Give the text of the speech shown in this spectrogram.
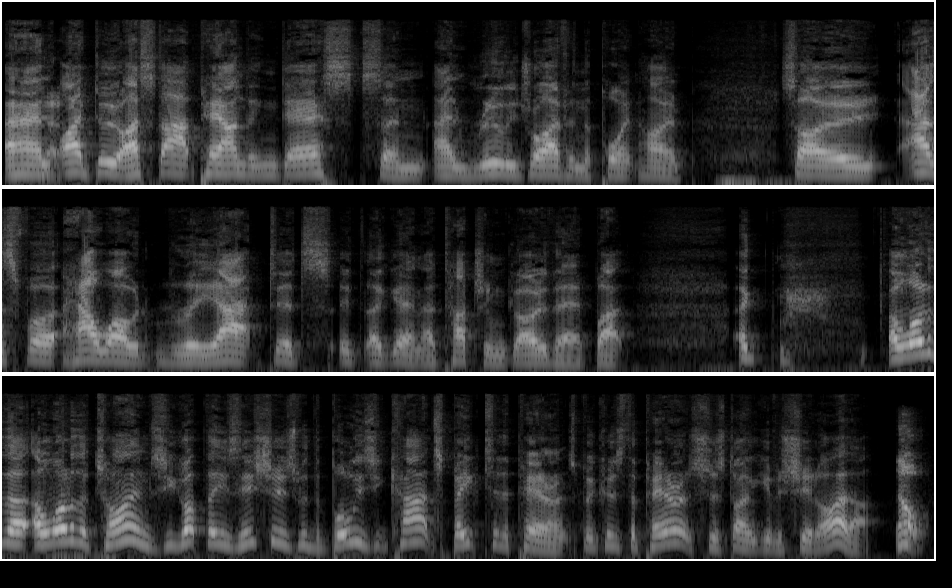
And yeah. I do. I start pounding desks and and really driving the point home. So as for how I would react, it's it again a touch and go there, but. A, a lot of the a lot of the times you got these issues with the bullies. You can't speak to the parents because the parents just don't give a shit either. No,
